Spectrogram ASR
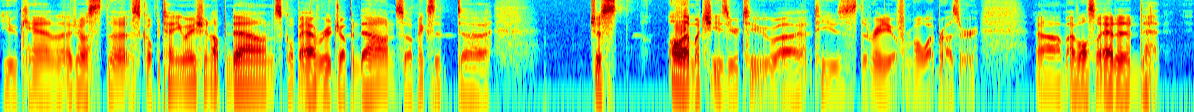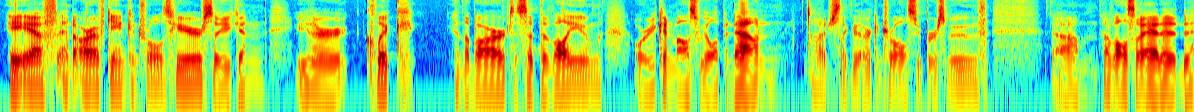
you can adjust the scope attenuation up and down, scope average up and down, so it makes it uh, just all that much easier to uh, to use the radio from a web browser. Um, I've also added AF and RF gain controls here, so you can either click in the bar to set the volume, or you can mouse wheel up and down, uh, just like the other control, super smooth. Um, I've also added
